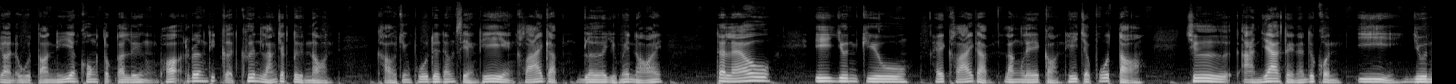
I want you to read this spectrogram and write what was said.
ยอนอูตอนนี้ยังคงตกตะลึง เพราะเรื่องที่เกิดขึ้นหลังจากตื่นนอน เขาจึงพูดด้วยน้ำเสียงที่คล้ายกับเบลออยู่ไม่น้อย แต่แล้ว อียุนกิวคล้ายๆกับลังเลก่อนที่จะพูดต่อ ชื่ออ่านยากแต่นั้นทุกคน อียุน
